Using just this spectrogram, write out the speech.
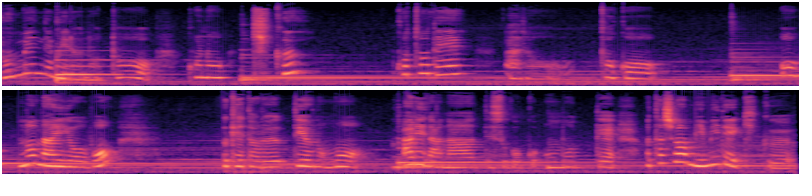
文面で見るのとこの聞くことであの投稿をの内容を受け取るっていうのもありだなってすごく思って私は耳で聞く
